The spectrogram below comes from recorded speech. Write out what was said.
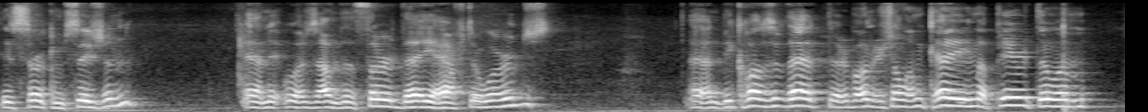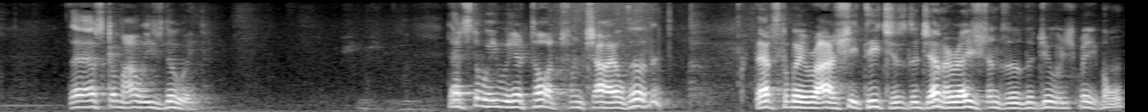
his circumcision, and it was on the third day afterwards. And because of that, the Ribbono Shel Olam came, appeared to him to ask him how he's doing. That's the way we are taught from childhood. That's the way Rashi teaches the generations of the Jewish people.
